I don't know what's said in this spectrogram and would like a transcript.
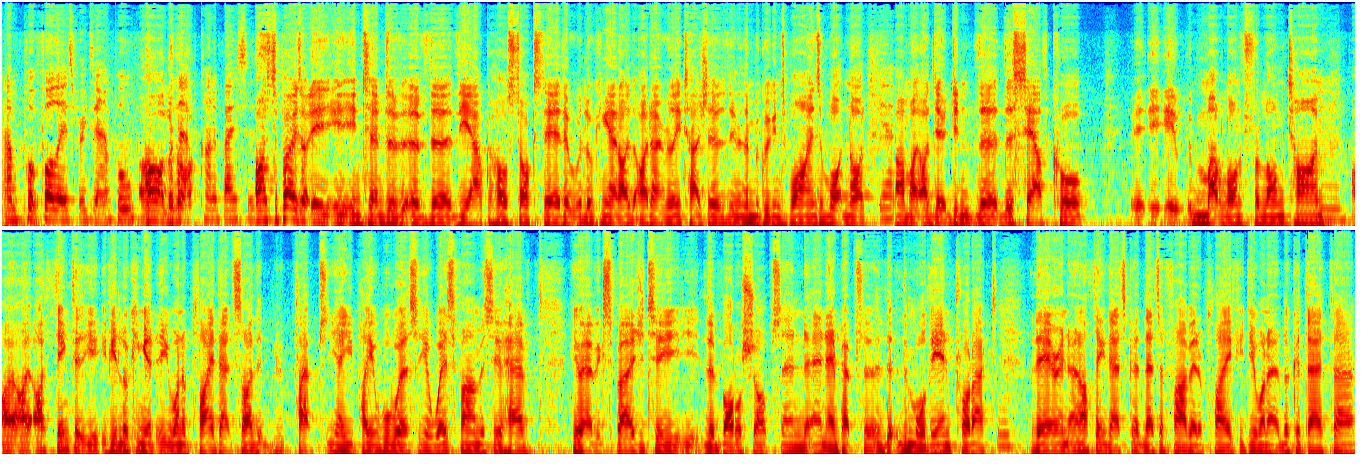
um, portfolios, for example, Oh, on that I- kind of basis? I suppose in, in in terms of, of the, the alcohol stocks there that we're looking at, I, I don't really touch the, the McGuigan's wines and whatnot. Yeah. Um, I, I didn't the, the Southcorp. It, it muddled on for a long time. Mm. I, I, I think that if you're looking at you want to play that side, that perhaps you know you play your Woolworths or your Wesfarmers who have who have exposure to the bottle shops and, and, and perhaps the, the more the end product Mm. there. And, and I think that's good, that's a far better play if you do want to look at that uh,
